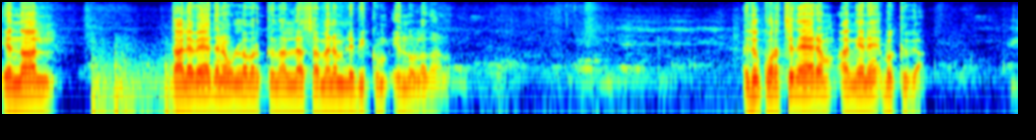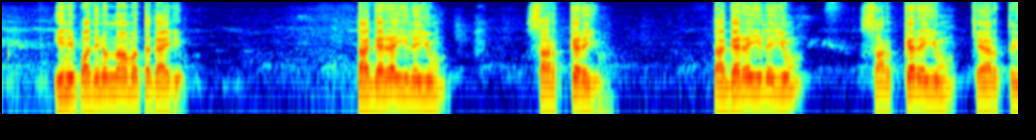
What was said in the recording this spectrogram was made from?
എന്നാൽ തലവേദന ഉള്ളവർക്ക് നല്ല ശമനം ലഭിക്കും എന്നുള്ളതാണ്. ഇത് കുറച്ച് നേരം അങ്ങനെ വെക്കുക. ഇനി പതിനൊന്നാമത്തെ കാര്യം. തകരയിലയും ശർക്കരയും തകരയിലയും ശർക്കരയും ചേർത്ത്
